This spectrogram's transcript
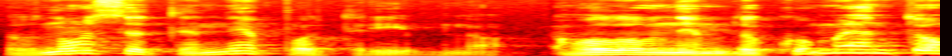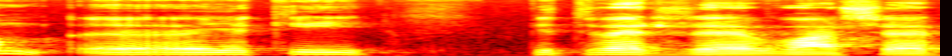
вносити не потрібно. Головним документом, е, який підтверджує ваше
